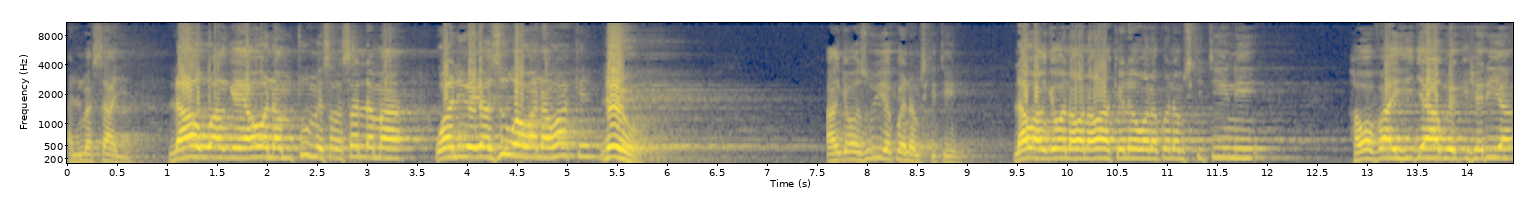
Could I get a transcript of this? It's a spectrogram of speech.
al-masajid lau angeyaona mtume sallallahu alayhi wasallam walioyazua wanawake leo. Angewazuia kwenda msikitini. Lao angeona wanawake leo wanakwenda msikitini hawavai hijabu ya kisheria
